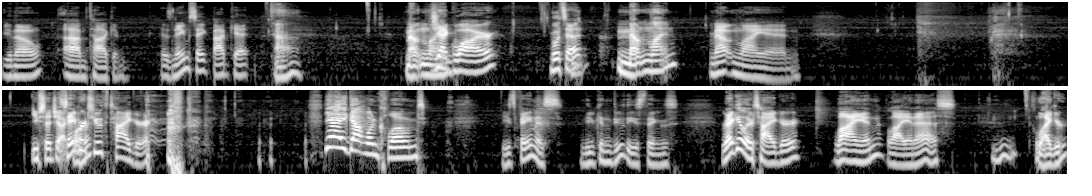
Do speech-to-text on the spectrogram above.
You know, I'm talking his namesake bobcat, Ah. Mountain lion. jaguar. What's that? Mountain lion? Mountain lion. You said jaguar. Saber-toothed tiger. yeah, he got one cloned. He's famous. You can do these things. Regular tiger, lion, lioness, mm-hmm. Liger.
